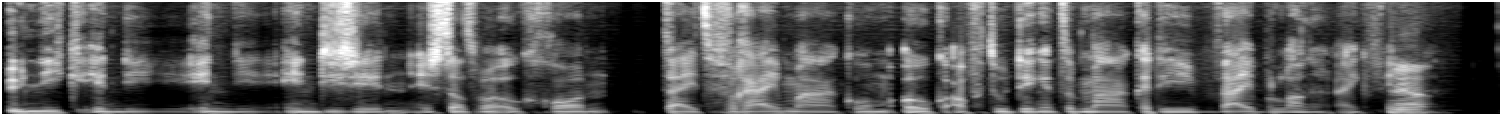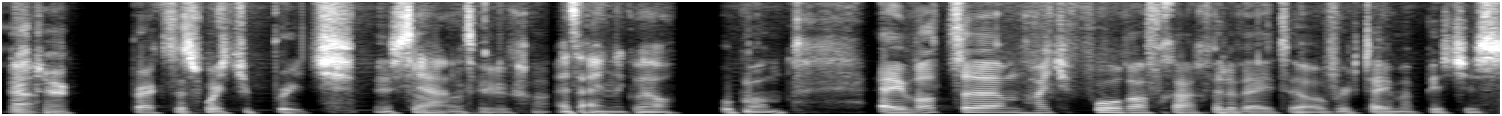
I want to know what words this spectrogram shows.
uniek in die, in, die, in die zin, is dat we ook gewoon tijd vrijmaken om ook af en toe dingen te maken die wij belangrijk vinden. Ja. Ja. Sterk. Practice what you preach is dat Ja. natuurlijk gewoon. Uiteindelijk wel. Goed man. Hey, wat ehm, had je vooraf graag willen weten over het thema pitches?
